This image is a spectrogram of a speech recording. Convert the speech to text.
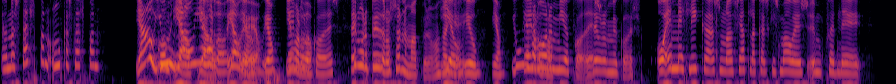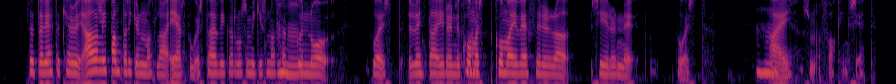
Þannig að stelpan, unga stelpan, Já, jú, Kom- já, já, ég já, horfði á það. Já, já, já, já, ég þeir horfði voru á það. góðir. Þeir voru byggður á sönnum atbyrjum, var það Jú. ekki? Jú, já, jú, ég Þeir horfði á voru það. mjög góðir. Þeir voru mjög góðir. Og einmitt líka svona fjalla kannski smávegis um hvernig þetta réttakerfi, aðalega í bandaríkjunum náttúrulega er, þú veist, það er líka rosa mikið svona Mhm. þöggun og, þú veist, reynda í rauninni komast, koma í veg fyrir að sé í rauninni, þú veist, Mhm. æ, svona fucking shit.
